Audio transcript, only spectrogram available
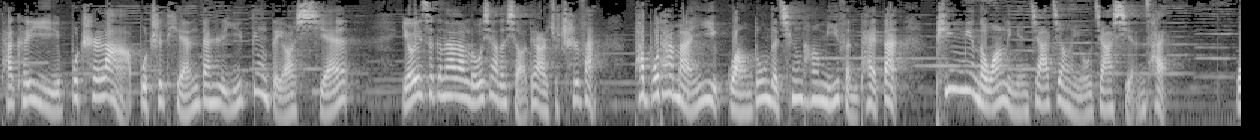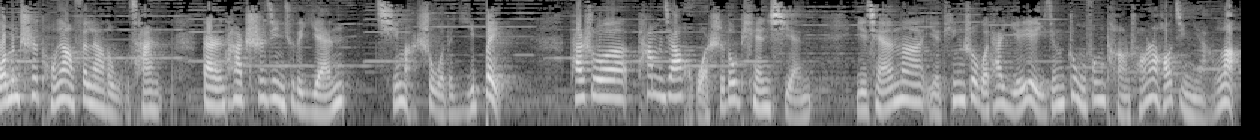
她可以不吃辣、不吃甜，但是一定得要咸。有一次跟她到楼下的小店去吃饭，她不太满意广东的清汤米粉太淡，拼命的往里面加酱油、加咸菜。我们吃同样分量的午餐，但是她吃进去的盐起码是我的一倍。她说他们家伙食都偏咸。以前呢，也听说过她爷爷已经中风躺床上好几年了，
